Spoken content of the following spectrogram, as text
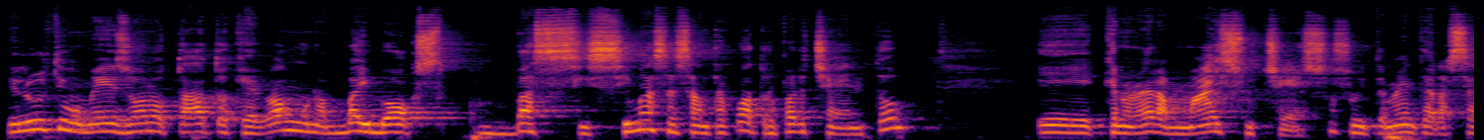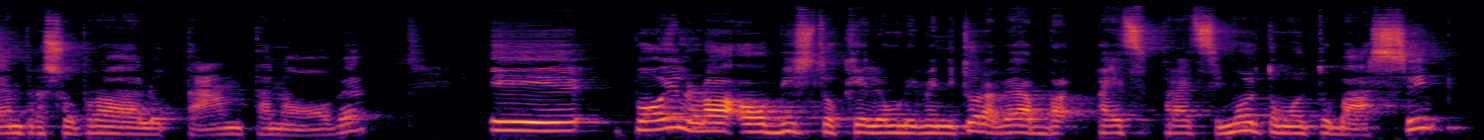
nell'ultimo mese ho notato che avevamo una buy box bassissima, 64%, e che non era mai successo, solitamente era sempre sopra l'89 e poi allora ho visto che un rivenditore aveva prezzi molto molto bassi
